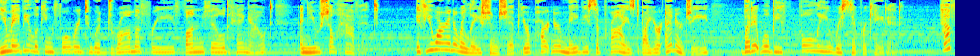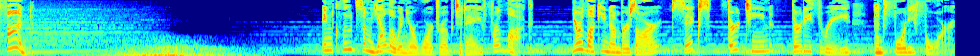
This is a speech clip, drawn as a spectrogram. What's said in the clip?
You may be looking forward to a drama free, fun filled hangout, and you shall have it. If you are in a relationship, your partner may be surprised by your energy, but it will be fully reciprocated. Have fun! Include some yellow in your wardrobe today for luck. Your lucky numbers are 6, 13, 33, and 44.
